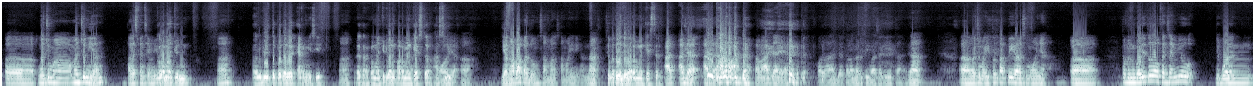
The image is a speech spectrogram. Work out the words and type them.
eh, nggak cuma Mancunian alias fans MU Kalau Mancun eh, lebih tepatnya Red Army sih. ah Red Army kalau Mancun kan orang Manchester oh asli. ya ah ya nggak apa-apa dong sama sama ini kan nah Siapa tahu yang dengar orang Manchester. a- ada ada Kalau ada. kalau ada ya kalau ada kalau ngerti bahasa kita nah eh, nggak cuma itu tapi ya semuanya Eh, temen gue aja tuh fans MU jebolin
